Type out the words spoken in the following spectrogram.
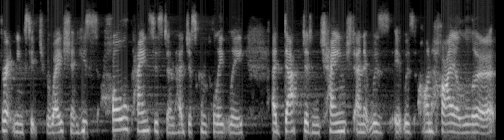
threatening situation his whole pain system had just completely adapted and changed and it was it was on high alert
